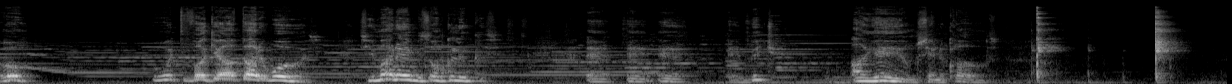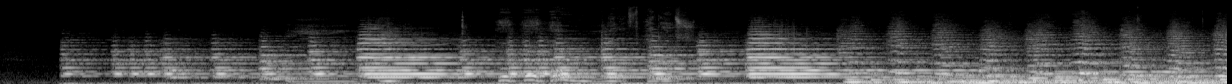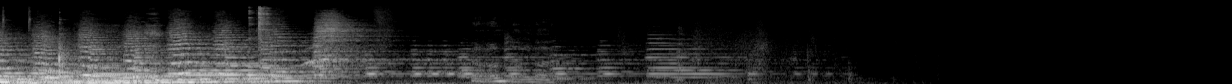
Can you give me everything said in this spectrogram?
Oh, what the fuck y'all thought it was? See, my name is Uncle LuCus. And, and, and, and bitch, I am Santa Claus. Ho, ho, ho, motherfuckers.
